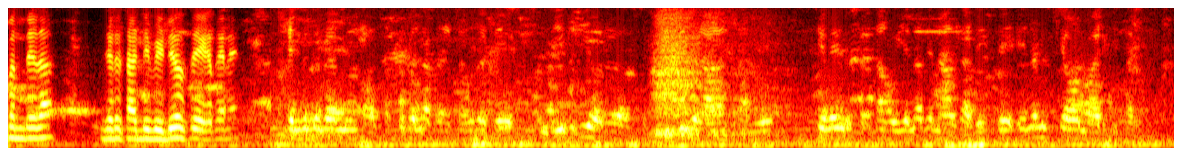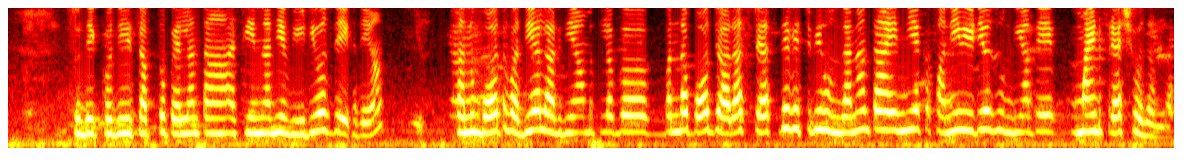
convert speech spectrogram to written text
ਬੰਦੇ ਦਾ ਜਿਹੜੇ ਸਾਡੀ ਵੀਡੀਓਜ਼ ਦੇਖਦੇ ਨੇ। ਸਿੰਗਲ ਮੈਂ ਸਭ ਤੋਂ ਪਹਿਲਾਂ ਮੈਂ ਚਾਹੁੰਦਾ ਕਿ ਸੰਦੀਪ ਜੀ ਔਰ ਸੰਦੀਪ ਜੀ ਦੇ ਨਾਲ ਤੁਹਾਨੂੰ ਕਿਵੇਂ ਮਿੱਤਰਤਾ ਹੋਈ ਇਹਨਾਂ ਦੇ ਨਾਲ ਸਾਡੀ ਤੇ ਇਹਨਾਂ ਨੂੰ ਕਿਉਂ ਇਨਵਾਈਟ ਕੀਤਾ? ਸੋ ਦੇਖੋ ਜੀ ਸਭ ਤੋਂ ਪਹਿਲਾਂ ਤਾਂ ਅਸੀਂ ਇਹਨਾਂ ਦੀਆਂ ਵੀਡੀਓਜ਼ ਦੇਖਦੇ ਹਾਂ। ਸਾਨੂੰ ਬਹੁਤ ਵਧੀਆ ਲੱਗਦੀਆਂ ਮਤਲਬ ਬੰਦਾ ਬਹੁਤ ਜ਼ਿਆਦਾ ਸਟ੍ਰੈਸ ਦੇ ਵਿੱਚ ਵੀ ਹੁੰਦਾ ਨਾ ਤਾਂ ਇੰਨੀਆਂ ਕੁ ਫਨੀ ਵੀਡੀਓਜ਼ ਹੁੰਦੀਆਂ ਤੇ ਮਾਈਂਡ ਫਰੈਸ਼ ਹੋ ਜਾਂਦਾ।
